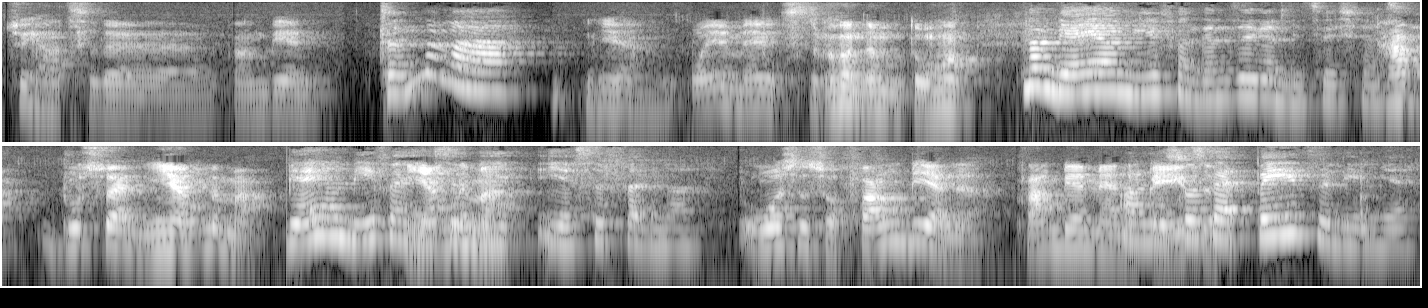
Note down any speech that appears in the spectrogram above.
最好吃的方便真的吗？你我也没有吃过那么多。那绵阳米粉跟这个你最喜欢？它不算一样的嘛。绵阳米粉也是米，也是粉的。我是说方便的，方便面的杯子。哦，你说在杯子里面。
